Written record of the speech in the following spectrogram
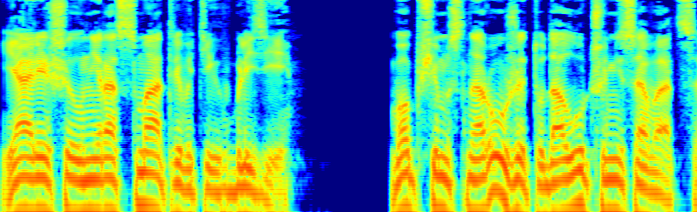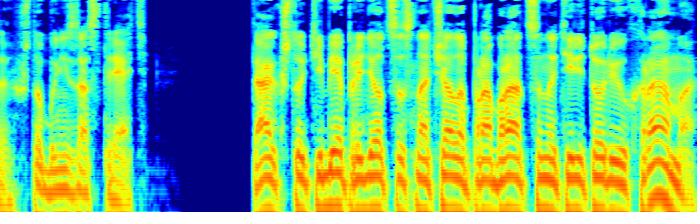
Я решил не рассматривать их вблизи. В общем, снаружи туда лучше не соваться, чтобы не застрять. Так что тебе придется сначала пробраться на территорию храма,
